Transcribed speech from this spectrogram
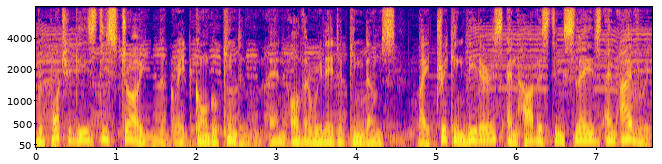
The Portuguese destroyed the Great Congo Kingdom and other related kingdoms by tricking leaders and harvesting slaves and ivory.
